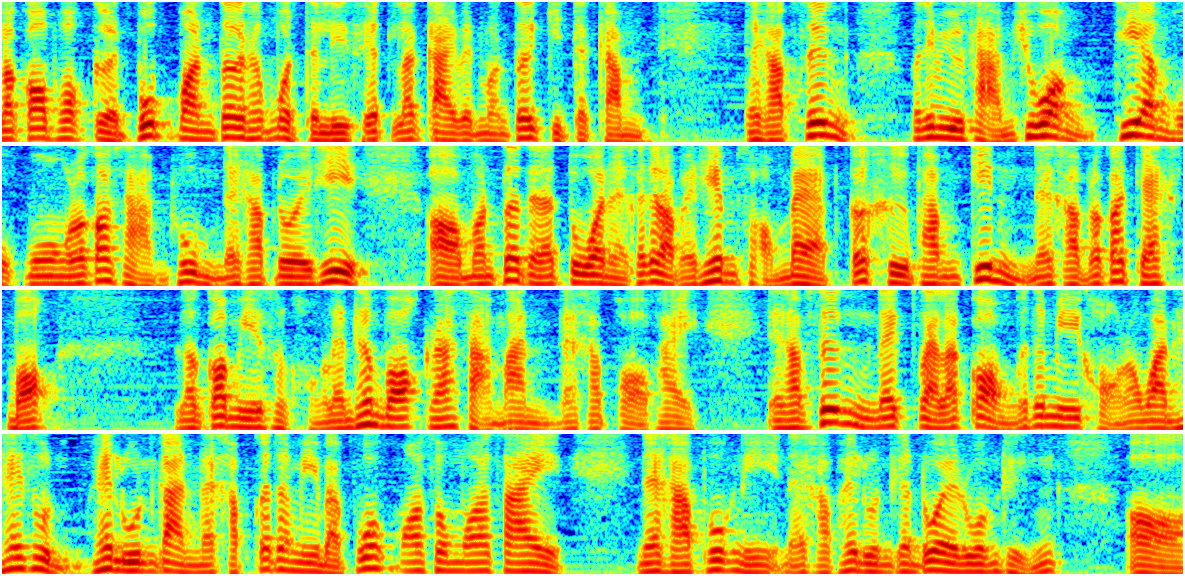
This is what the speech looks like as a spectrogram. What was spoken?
แล้วก็พอเกิดปุ๊บมอนเตอร์ทั้งหมดจะรีเซ็ตและกลายเป็นมอนเตอร์กิจกรรมนะครับซึ่งมันจะมีอยู่ 3 ช่วงเที่ยง 6 โมงแล้วก็3ทุ่มนะครับโดยที่ออมอนเตอร์แต่ละตัวเนี่ยก็จะดรอปไอเทม 2 แบบก็คือพัมกินนะครับแล้วก็แจ็คส์บ็อกแล้วก็มีส่วนของแลนเทิร์นบ็อกนะสามอันนะครับขออภัยนะครับซึ่งในแต่ละกล่องก็จะมีของรางวัลให้สุดให้ลุ้นกันนะครับก็จะมีแบบพวกมอทรงมอไซค์นะครับพวกนี้นะครับให้ลุ้นกันด้วยรวมถึงอ่อ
